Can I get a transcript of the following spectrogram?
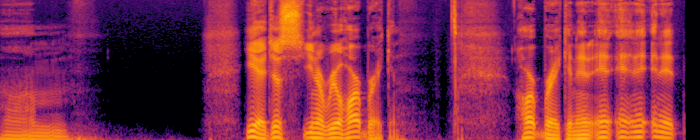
Um, yeah, just you know, real heartbreaking, heartbreaking, and and, and it it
